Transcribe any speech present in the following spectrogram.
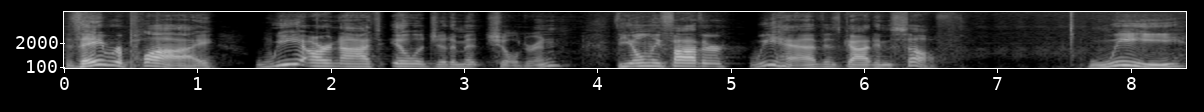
They reply, We are not illegitimate children. The only father we have is God Himself. We,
